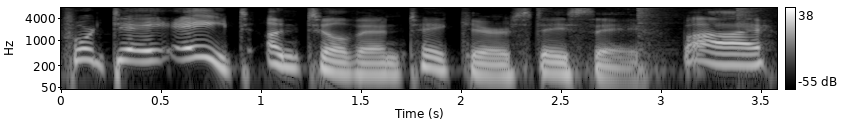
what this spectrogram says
for day eight. Until then, take care, stay safe. Bye.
